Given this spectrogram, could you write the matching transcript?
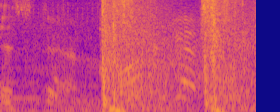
system. All.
